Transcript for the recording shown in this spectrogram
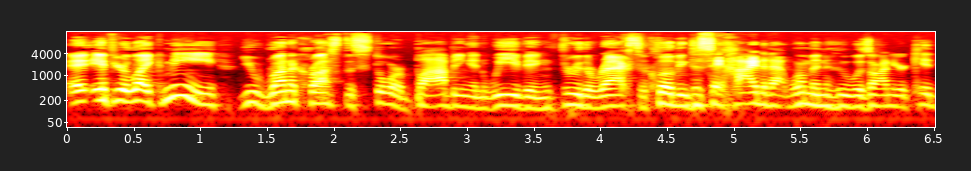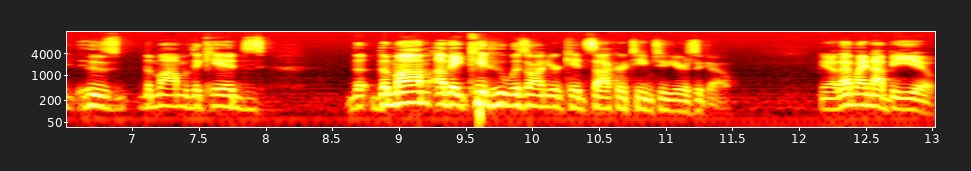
If you're like me, you run across the store bobbing and weaving through the racks of clothing to say hi to that woman who was on your kid, who's the mom of the kids, the, the mom of a kid who was on your kid's soccer team two years ago. You know, that might not be you.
